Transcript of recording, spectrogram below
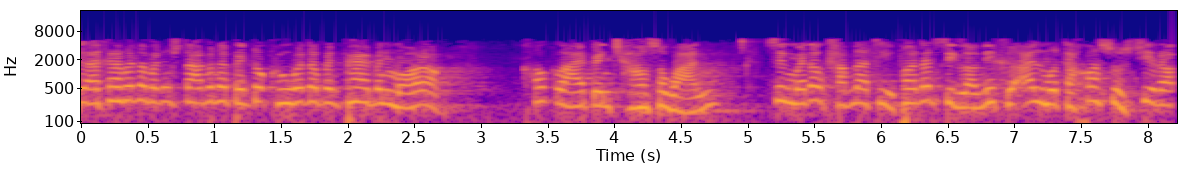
ถึงอาครไม่ต้องเป็นอุสตาไม่ต้องเป็นตัวครูไม่ต้องเป็นแพทย์เป็นหมอหรอก เขากลายเป็นชาวสวรรค์ ซึ่งไม่ต้องทำหน้าที่ เพราะนั้นสิ่งเหล่านี้คืออัลมุตะข้อสุดที่เรา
